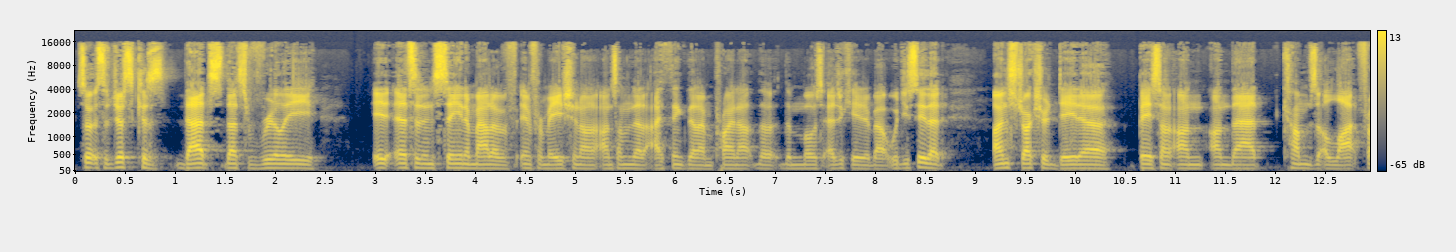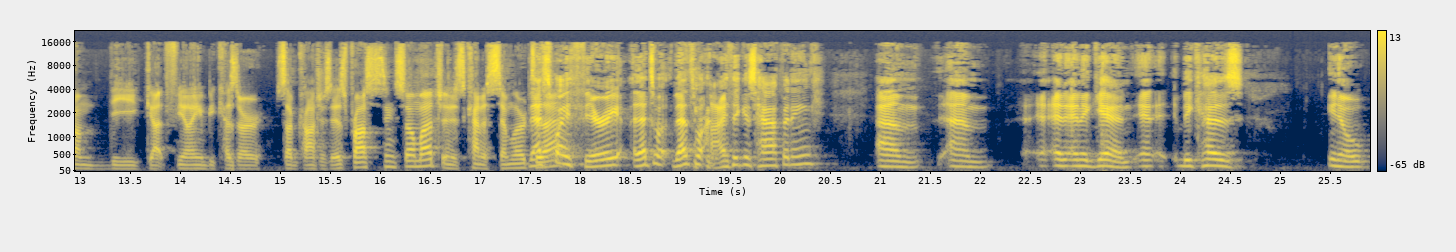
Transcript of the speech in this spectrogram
so so just because that's that's really it, it's an insane amount of information on, on something that I think that I'm probably not the, the most educated about. Would you say that unstructured data based on, on on that comes a lot from the gut feeling because our subconscious is processing so much and it's kind of similar to that's that. my theory. That's what that's what i think is happening. Um um and, and again and because you know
